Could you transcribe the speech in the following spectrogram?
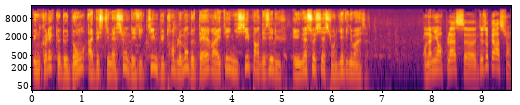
une collecte de dons à destination des victimes du tremblement de terre a été initiée par des élus et une association liévinoise. On a mis en place euh, deux opérations,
